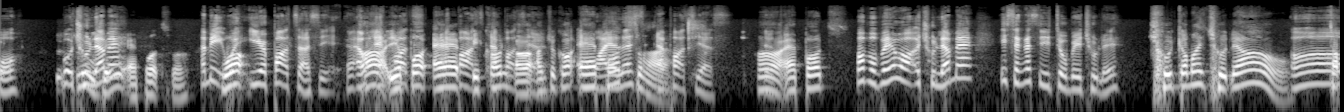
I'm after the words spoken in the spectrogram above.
bo. Bo chu le me? AirPods bro. I mean, what earpods are see? Ah, earpod air because uh, ancho ko AirPods. Wireless AirPods, yes. อ่า AirPods ว่าผมไม่ว่าชุดแล้วแม่อีสังกัสีจูเบชุดเลยชุดก็ไม่ชุดแล้วจับ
